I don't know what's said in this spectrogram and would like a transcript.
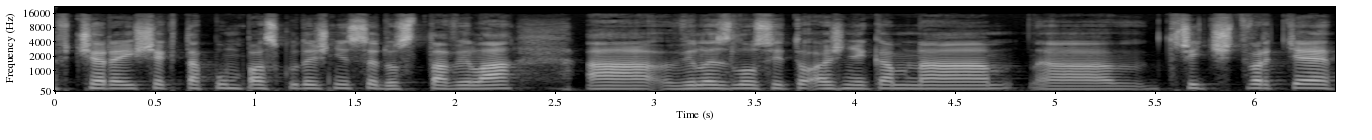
včerejšek ta pumpa skutečně se dostavila a vylezlo si to až někam na uh, tři čtvrtě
